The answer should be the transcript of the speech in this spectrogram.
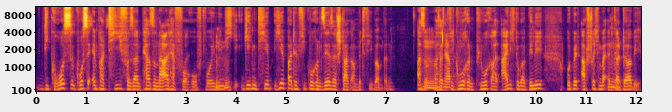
die große, große Empathie für sein Personal hervorruft, wo mhm. ich gegen hier, hier bei den Figuren sehr, sehr stark am Mitfiebern bin. Also, mm, was heißt ja. Figuren plural? Eigentlich nur bei Billy und mit Abstrichen bei Edgar mm. Derby.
